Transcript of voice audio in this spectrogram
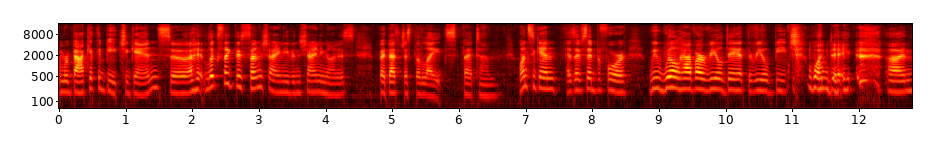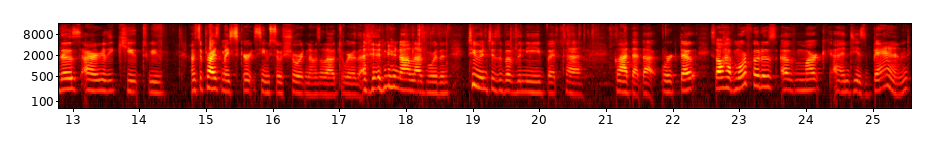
And we're back at the beach again, so it looks like there's sunshine even shining on us, but that's just the lights. But um, once again, as I've said before, we will have our real day at the real beach one day. Uh, and those are really cute. We've I'm surprised my skirt seems so short and I was allowed to wear that. and you're not allowed more than two inches above the knee, but uh, glad that that worked out. So I'll have more photos of Marc and his band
